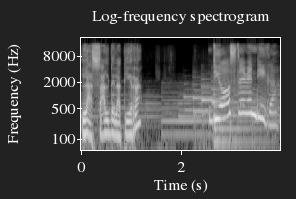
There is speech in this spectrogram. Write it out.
la sal de la tierra? Dios te bendiga.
